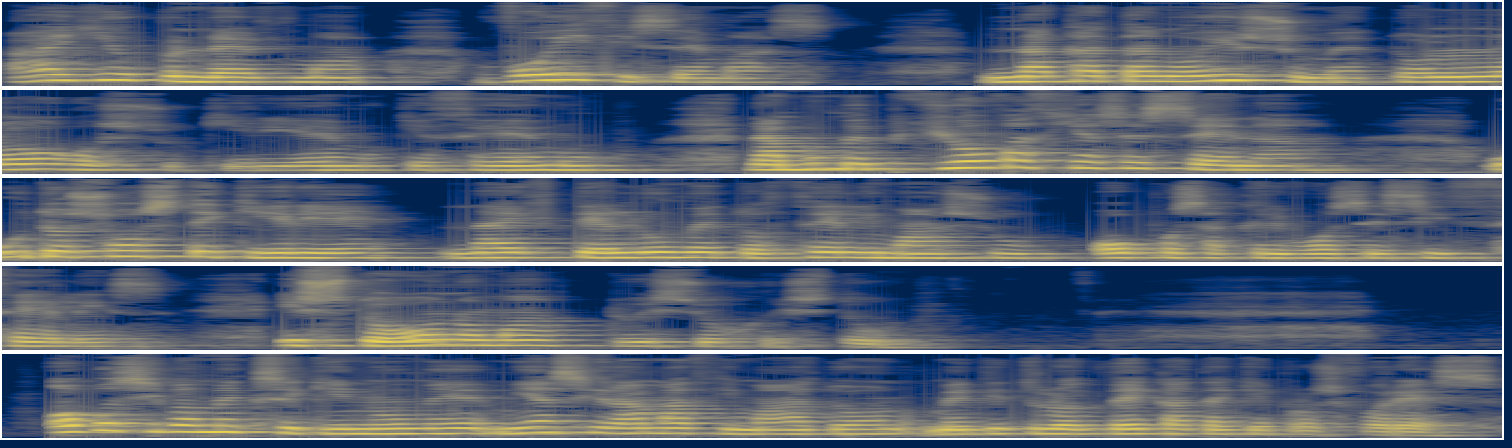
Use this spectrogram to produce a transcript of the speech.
Άγιο Πνεύμα, βοήθησε μας να κατανοήσουμε το Λόγο Σου, Κυριέ μου και Θεέ μου, να μπούμε πιο βαθιά σε Σένα, ούτως ώστε, Κύριε, να εκτελούμε το θέλημά Σου όπως ακριβώς Εσύ θέλεις, εις το όνομα του Ιησού Χριστού. Όπως είπαμε, ξεκινούμε μια σειρά μαθημάτων με τίτλο «Δέκατα και προσφορές».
